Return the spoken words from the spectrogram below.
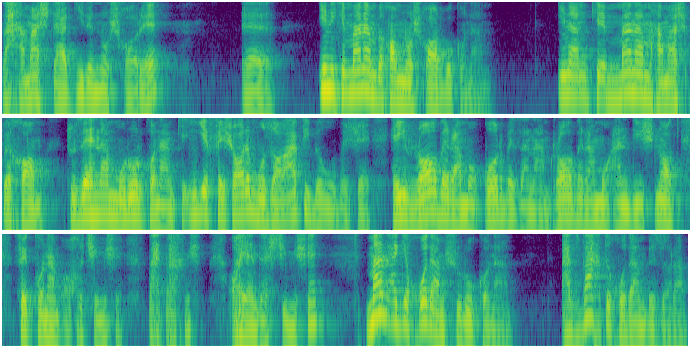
و همش درگیر نشخاره اینی که منم بخوام نشخار بکنم. اینم که منم همش بخوام تو ذهنم مرور کنم که این یه فشار مضاعفی به او بشه. هی را برم و قر بزنم را برم و اندیشناک فکر کنم آخه چی میشه؟ بدبخت میشه. آیندهش چی میشه؟ من اگه خودم شروع کنم از وقت خودم بذارم.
